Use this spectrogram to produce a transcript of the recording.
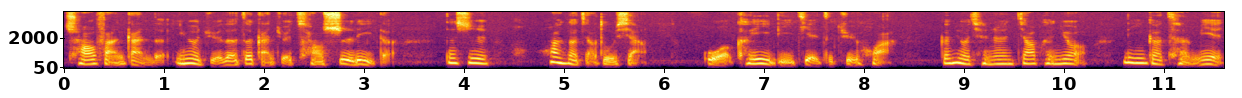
超反感的，因为我觉得这感觉超势利的。但是换个角度想，我可以理解这句话。跟有钱人交朋友，另一个层面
